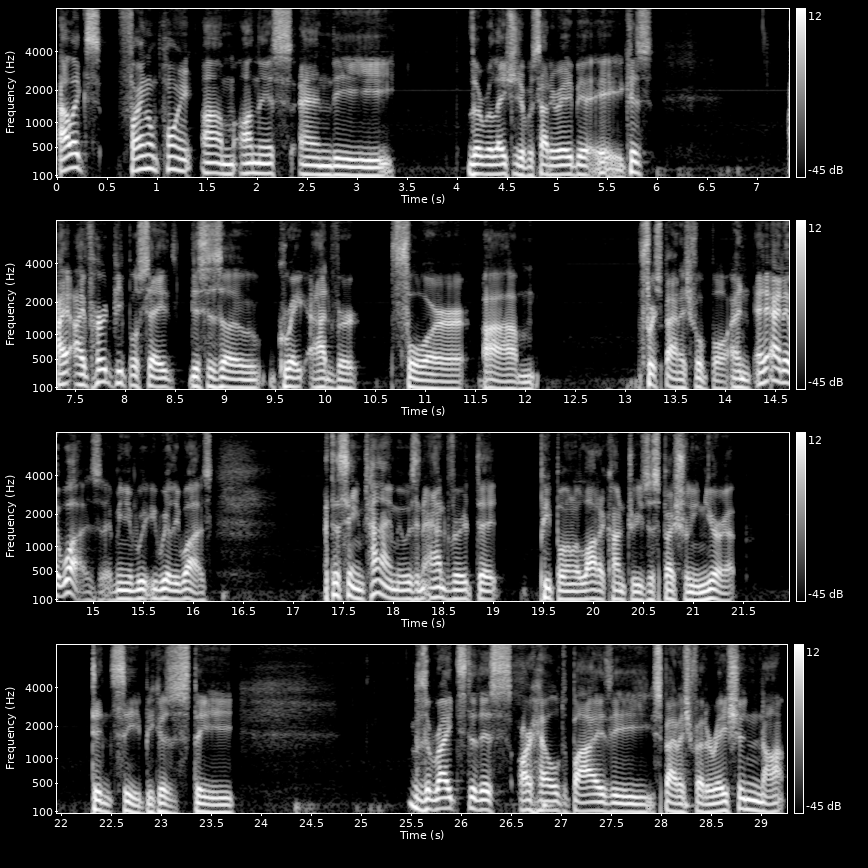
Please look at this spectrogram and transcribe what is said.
Alex, final point um, on this and the the relationship with Saudi Arabia because I've heard people say this is a great advert for um, for Spanish football, and, and, and it was. I mean, it, it really was. At the same time, it was an advert that people in a lot of countries, especially in Europe, didn't see because the the rights to this are held by the Spanish Federation, not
